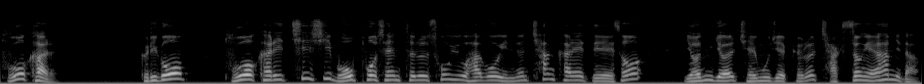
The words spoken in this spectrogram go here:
부엌칼 그리고 부엌칼이 75%를 소유하고 있는 창칼에 대해서 연결 재무제표를 작성해야 합니다.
